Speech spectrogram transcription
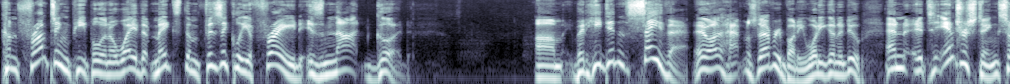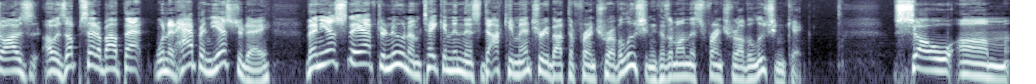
Confronting people in a way that makes them physically afraid is not good. Um, but he didn't say that. It happens to everybody. What are you going to do? And it's interesting. So I was I was upset about that when it happened yesterday. Then yesterday afternoon, I'm taking in this documentary about the French Revolution because I'm on this French Revolution kick. So, um,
